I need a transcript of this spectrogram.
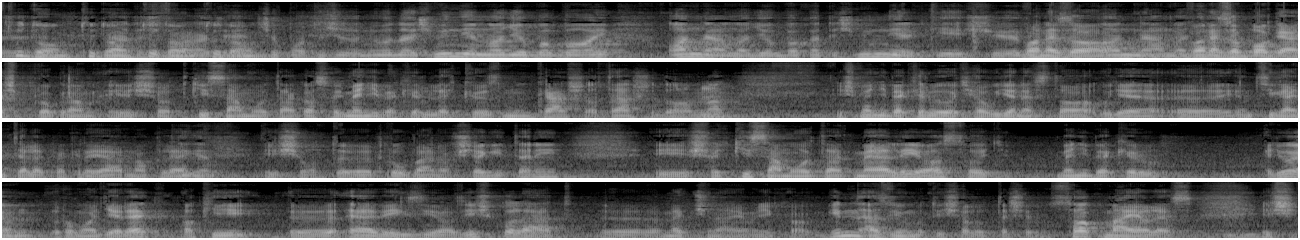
tudom, tudom, tudom, tudom. csoportosítani oda, és minél nagyobb a baj, annál nagyobbakat, és minél később, van ez a, annál Van ez a bagásprogram, és ott kiszámolták azt, hogy mennyibe kerül egy közmunkás a társadalomnak, hmm. és mennyibe kerül, hogyha ugyanezt a ugye, ilyen cigánytelepekre járnak le, Igen. és ott próbálnak segíteni, és hogy kiszámolták mellé azt, hogy mennyibe kerül egy olyan roma gyerek, aki elvégzi az iskolát, megcsinálja mondjuk a gimnáziumot is adott esetben, szakmája lesz, mm. és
